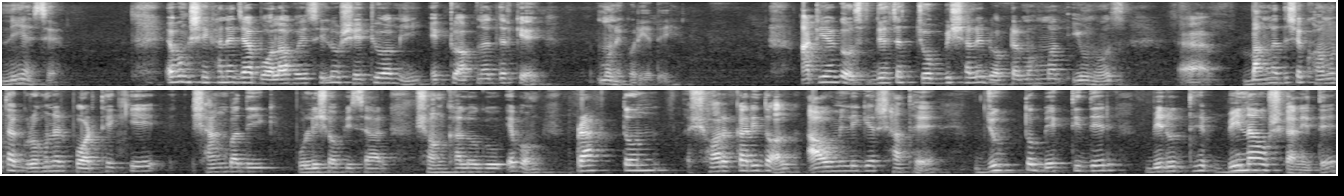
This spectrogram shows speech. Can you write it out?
নিয়েছে। এবং সেখানে যা বলা হয়েছিল সেটিও আমি একটু আপনাদেরকে মনে করিয়ে দিই। আটই আগস্ট হাজার চব্বিশ সালে ডক্টর মোহাম্মদ ইউনুস বাংলাদেশে ক্ষমতা গ্রহণের পর থেকে সাংবাদিক, পুলিশ অফিসার, সংখ্যালঘু এবং প্রাক্তন সরকারি দল আওয়ামী লীগের সাথে যুক্ত ব্যক্তিদের বিরুদ্ধে বিনা উস্কানিতে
